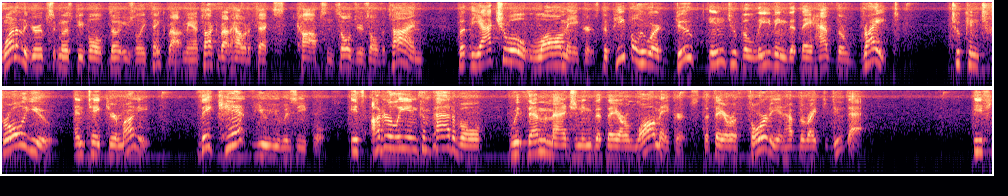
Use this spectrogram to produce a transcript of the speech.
one of the groups that most people don't usually think about. I mean, I talk about how it affects cops and soldiers all the time, but the actual lawmakers, the people who are duped into believing that they have the right to control you and take your money, they can't view you as equals. It's utterly incompatible with them imagining that they are lawmakers, that they are authority and have the right to do that. If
